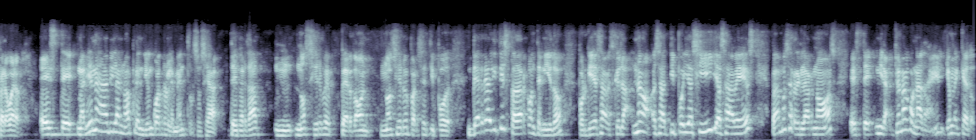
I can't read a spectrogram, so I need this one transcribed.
pero bueno, este, Mariana Ávila no aprendió en cuatro elementos, o sea, de verdad, no sirve, perdón, no sirve para ese tipo de realities para dar contenido, porque ya sabes que es la, no, o sea, tipo ya sí, ya sabes, vamos a arreglarnos, este, mira, yo no hago nada, ¿eh? yo me quedo,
